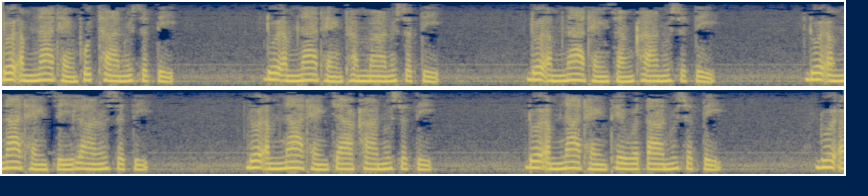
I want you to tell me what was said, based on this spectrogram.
ด้วยอำนาจแห่งพุทธานุสติ ด้วยอำนาจแห่งธรรมานุสติ ด้วยอำนาจแห่งสังขานุสติ ด้วยอำนาจแห่งศีลานุสติ ด้วยอำนาจแห่งจาคานุสติ ด้วยอำนาจแห่งเทวตานุสติ ด้วยอ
